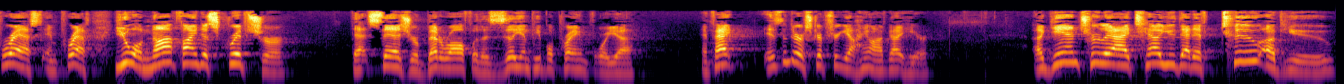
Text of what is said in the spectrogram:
pressed and pressed. You will not find a scripture that says you're better off with a zillion people praying for you. In fact, isn't there a scripture? Yeah, hang on, I've got it here. Again, truly I tell you that if two of you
